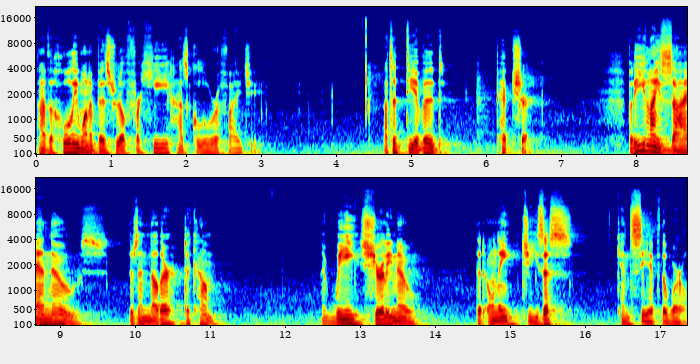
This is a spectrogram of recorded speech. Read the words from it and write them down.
and of the Holy One of Israel, for he has glorified you. That's a David picture. But even Isaiah knows there's another to come. And we surely know that only Jesus can save the world.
